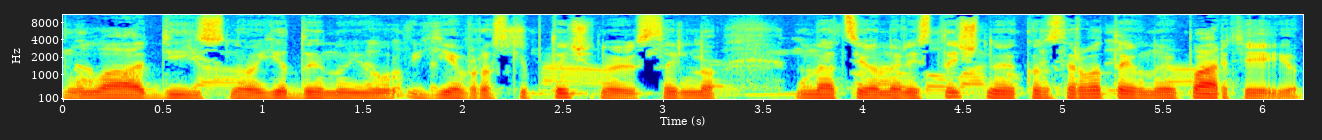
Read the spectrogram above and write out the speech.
була дійсно єдиною євроскептичною, сильно націоналістичною консервативною партією.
